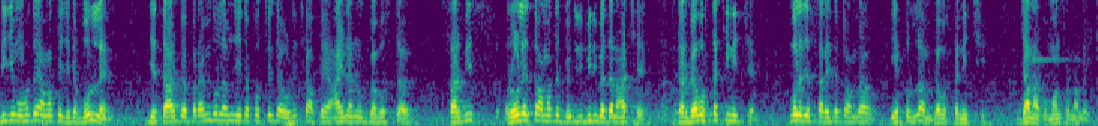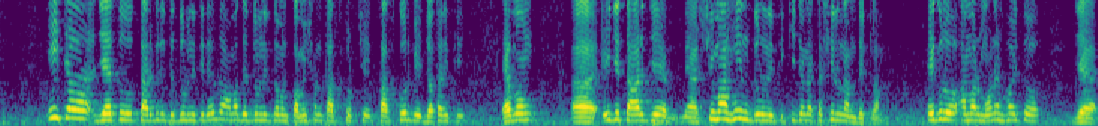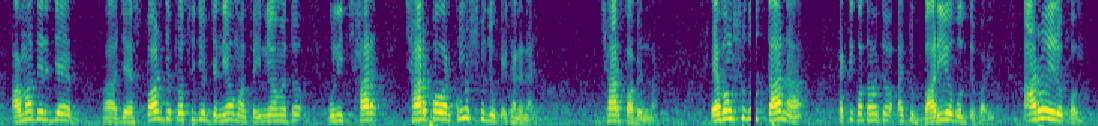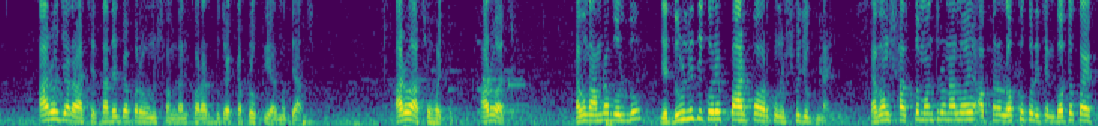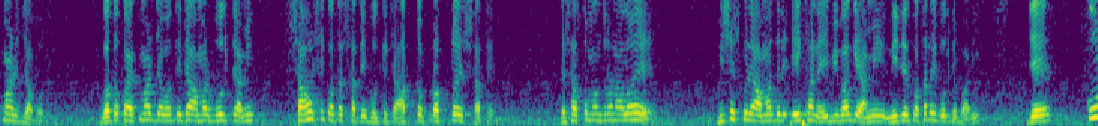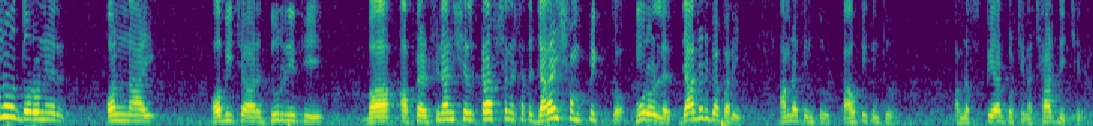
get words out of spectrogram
DG মহোদয় আমাকে যেটা বললেন, যে তার ব্যাপারে আমি বললাম যে এটা পত্রিকায় উঠেছে, আপনি আইনানুগ ব্যবস্থা, সার্ভিস রোলে তো আমাদের বিধি- বিধিবিধান আছে, তার ব্যবস্থা কি নিচ্ছেন? বলে যে, স্যার, এটা তো আমরা ইয়ে করলাম, ব্যবস্থা নিচ্ছি, জানাব মন্ত্রণালয়কে। এইটা যেহেতু তার বিরুদ্ধে দুর্নীতি আমাদের দুর্নীতি দমন কমিশন কাজ করছে, কাজ করবে যথারীতি, এবং এই যে তার যে সীমাহীন দুর্নীতি, কি যেন একটা শিরোনাম দেখলাম, এগুলো আমার মনে হয়তো যে আমাদের যে যে স্পার যে প্রসিডিওর যে নিয়ম আছে, এই নিয়মে তো উনি ছাড় ছাড় পাওয়ার কোনো সুযোগ এখানে নাই। ছাড় পাবেন না। এবং শুধু তা না, একটি কথা হয়তো একটু বাড়িয়েও বলতে পারি। আরও এরকম, আরও যারা আছে, তাদের ব্যাপারে অনুসন্ধান করার বোধ একটা প্রক্রিয়ার মধ্যে আছে। আরও আছে হয়তো, আরও আছে। এবং আমরা বলব যে দুর্নীতি করে পার পাওয়ার কোনো সুযোগ নাই। এবং স্বাস্থ্য মন্ত্রণালয়ে আপনারা লক্ষ্য করেছেন গত কয়েক মাস যাবৎ। গত কয়েক মাস যাবৎ এটা আমার বলতে আমি সাহসিকতার সাথে বলতে চাই, আত্মপ্রত্যয়ের সাথে। যে স্বাস্থ্য মন্ত্রণালয়ে, বিশেষ করে আমাদের এইখানে, এই বিভাগে আমি নিজের কথাটাই বলতে পারি যে কোনো ধরনের অন্যায়, অবিচার, দুর্নীতি বা আপনার ফিনান্সিয়াল কারাপশনের সাথে যারাই সম্পৃক্ত মোরলেস যাদের ব্যাপারে আমরা কিন্তু কাউকে কিন্তু আমরা স্পেয়ার করছি না ছাড় দিচ্ছি না।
